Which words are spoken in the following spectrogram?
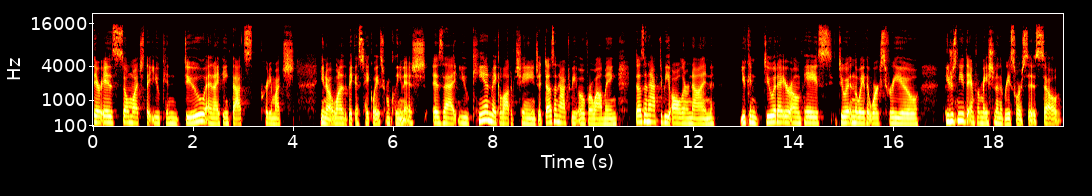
there is so much that you can do and I think that's pretty much you know, one of the biggest takeaways from Cleanish is that you can make a lot of change. It doesn't have to be overwhelming, doesn't have to be all or none. You can do it at your own pace, do it in the way that works for you. You just need the information and the resources. So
